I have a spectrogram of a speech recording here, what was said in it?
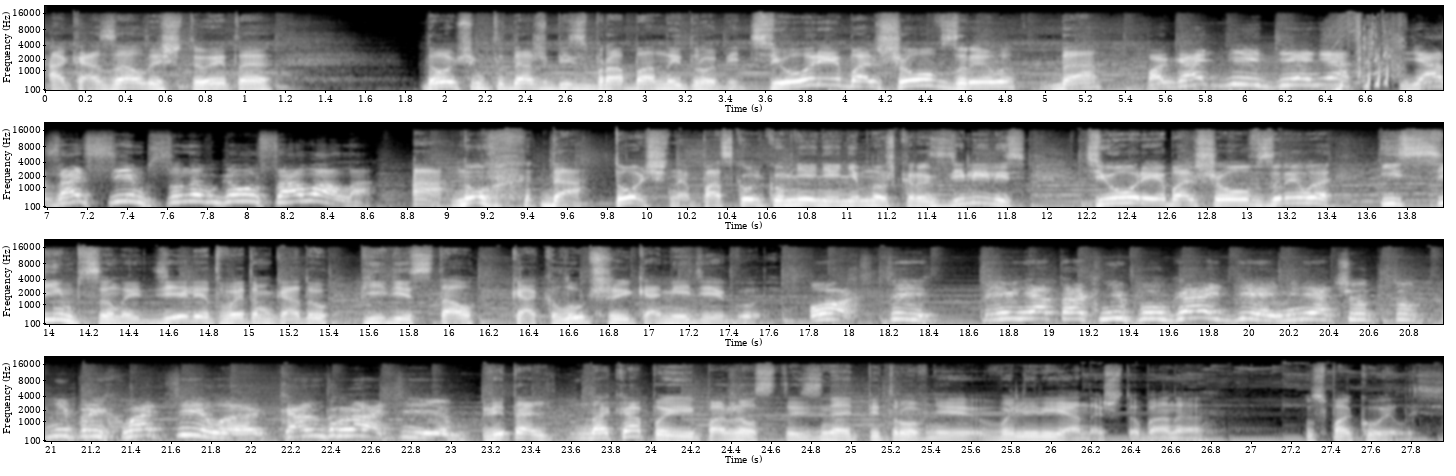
оказалось, что это да, в общем-то, даже без барабанной дроби. Теория большого взрыва, да. Погоди, Деня, я за Симпсонов голосовала. А, ну, да, точно. Поскольку мнения немножко разделились, теория большого взрыва и Симпсоны делят в этом году пьедестал как лучшие комедии года. Ох ты, ты меня так не пугай, День, меня что-то тут не прихватило Кондратием. Виталь, накапай, пожалуйста, Зинаиде Петровне валерьяны, чтобы она успокоилась.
